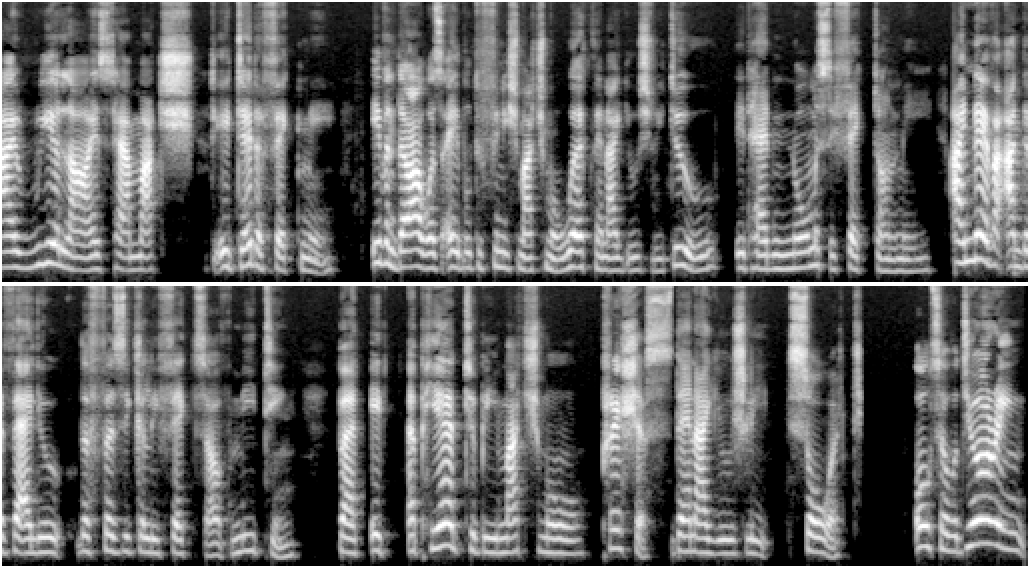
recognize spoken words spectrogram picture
I realized how much it did affect me. Even though I was able to finish much more work than I usually do, it had enormous effect on me. I never undervalue the physical effects of meeting, but it appeared to be much more precious than I usually saw it. Also, during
